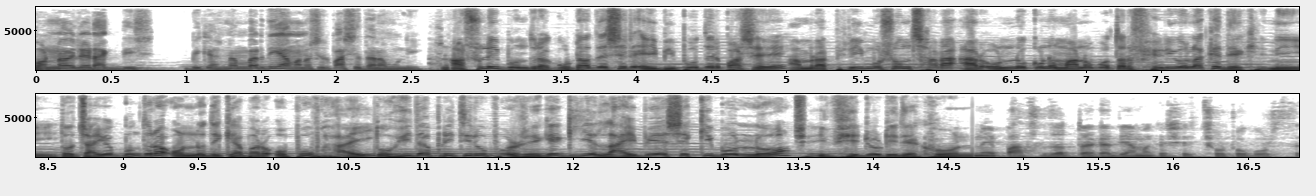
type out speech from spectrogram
বন্যা হইলে ডাক দিস। বিকাশ নাম্বার দিয়ে মানুষের পাশে দাঁড়ামুনি। আসলেই বন্ধুরা গোটা দেশের এই বিপদের পাশে আমরা ফ্রি মোশন ছাড়া আর অন্য কোনো মানবতার ফেরিওয়ালাকে দেখিনি। তো যাই হোক বন্ধুরা অন্যদিকে আবার অপু ভাই তহিদা প্রীতির উপর রেগে গিয়ে লাইভে এসে কি বলল সেই ভিডিওটি দেখুন। মানে পাঁচ হাজার টাকা দিয়ে আমাকে সে ছোট করছে।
